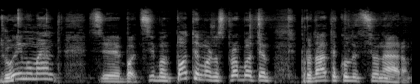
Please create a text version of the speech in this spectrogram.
Другий момент: ці ці банкноти можна спробувати продати колекціонерам.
